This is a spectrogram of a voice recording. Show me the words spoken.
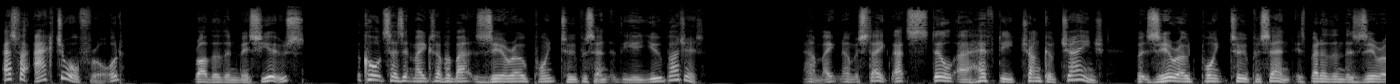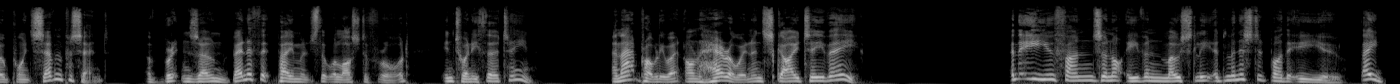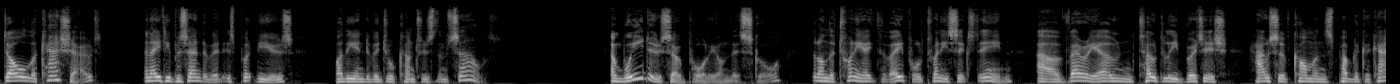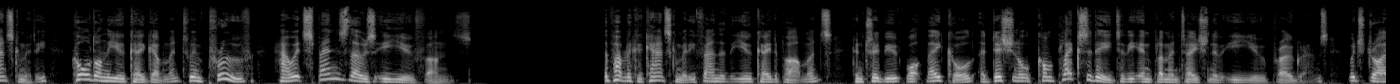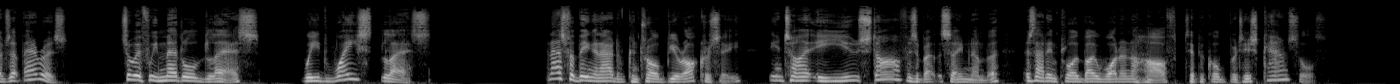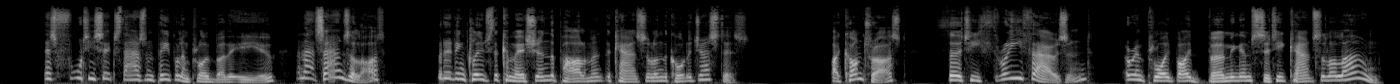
As for actual fraud, rather than misuse, the court says it makes up about 0.2% of the EU budget. Now, make no mistake, that's still a hefty chunk of change, but 0.2% is better than the 0.7% of Britain's own benefit payments that were lost to fraud in 2013. And that probably went on heroin and Sky TV. And the EU funds are not even mostly administered by the EU. They dole the cash out, and 80% of it is put to use by the individual countries themselves. And we do so poorly on this score that on the 28th of April 2016, our very own totally British House of Commons Public Accounts Committee called on the UK government to improve how it spends those EU funds. The Public Accounts Committee found that the UK departments contribute what they called additional complexity to the implementation of EU programmes, which drives up errors. So if we meddled less, we'd waste less. And as for being an out of control bureaucracy, the entire EU staff is about the same number as that employed by one and a half typical British councils. There's 46,000 people employed by the EU, and that sounds a lot, but it includes the Commission, the Parliament, the Council, and the Court of Justice. By contrast, 33,000 are employed by Birmingham City Council alone,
